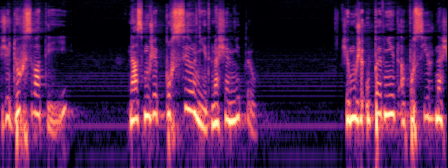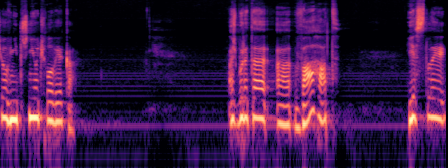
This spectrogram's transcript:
že Duch Svatý nás může posilnit v našem vnitru. Že může upevnit a posílit našeho vnitřního člověka. Až budete eh, váhat, jestli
